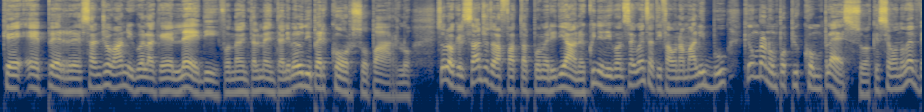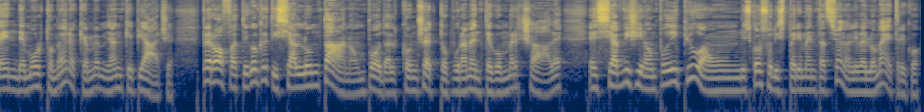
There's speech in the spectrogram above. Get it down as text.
che è per San Giovanni quella che è Lady fondamentalmente a livello di percorso parlo. Solo che il saggio te l'ha fatta al pomeridiano e quindi di conseguenza ti fa una Malibu che è un brano un po' più complesso che secondo me vende molto meno e che a me neanche piace. Però a fatti concreti si allontana un po' dal concetto puramente commerciale e si avvicina un po' di più a un discorso di sperimentazione a livello metrico.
